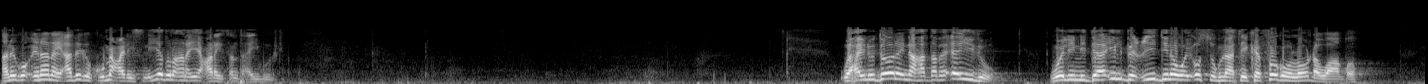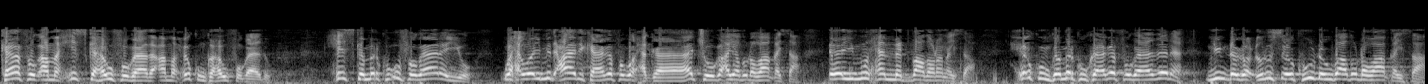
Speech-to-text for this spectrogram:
Anigu inanay adiga kuma cadhaysni iyaduna ana ii cadhaysan tahay buu yidhi. Waxaynu doonaynaa haddaba aydu welinidaa'ilbaciidina way u ka fogoo loo dhawaaqo. Kaa fog ama xiska ha u fogaado ama xukunka ha u fogaado. Xiska markuu u fogaanayo waxa weeye mid caadi kaaga fogo xaggaa jooga ayaad u dhawaaqaysaa. Ey muxamed baad odhanaysaa. Xukunka markuu kaaga fogaadana nin dhaga culus oo kuu dhow baad u dhawaaqaysaa.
